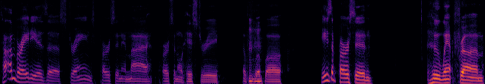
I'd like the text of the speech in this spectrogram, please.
Tom Brady is a strange person in my personal history of Mhm. football. He's a person who went from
